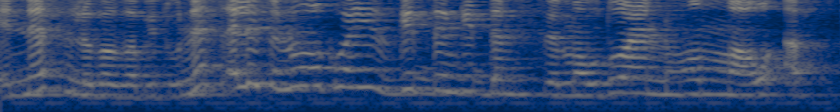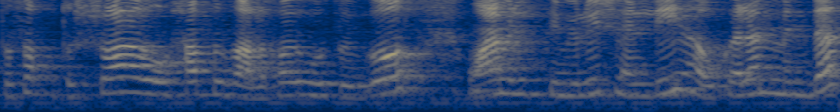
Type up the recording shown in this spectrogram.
الناس اللي جربته ناس قالت إن هو كويس جدا جدا في موضوع إن هم وقف تساقط الشعر وحافظ على فروه الرأس وعامل stimulation ليها وكلام من ده.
